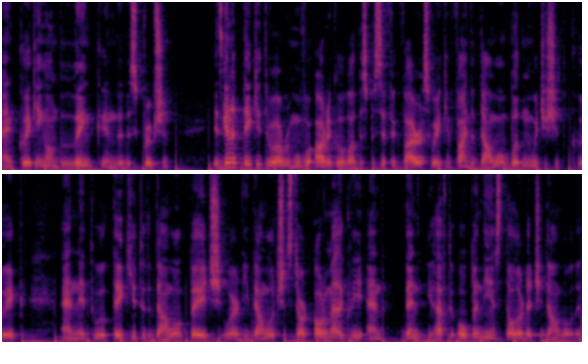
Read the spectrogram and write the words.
and clicking on the link in the description. It's gonna take you through a removal article about the specific virus where you can find the download button which you should click and it will take you to the download page where the download should start automatically and then you have to open the installer that you downloaded.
